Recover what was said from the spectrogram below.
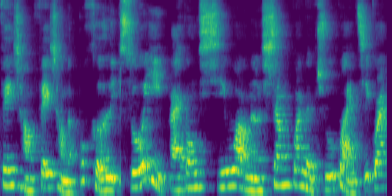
非常非常的不合理，所以白宫希望呢相关的主管机关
